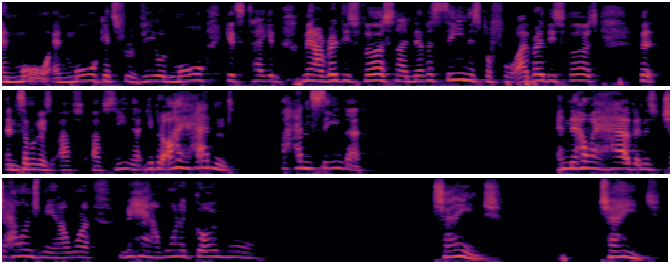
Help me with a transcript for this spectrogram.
and more and more gets revealed, more gets taken. I mean, I read this verse and I'd never seen this before. I read this verse, but and someone goes, I've, I've seen that. Yeah, but I hadn't. I hadn't seen that. And now I have, and it's challenged me, and I want to, man, I want to go more. Change. Change.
